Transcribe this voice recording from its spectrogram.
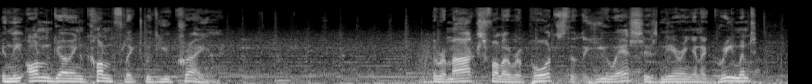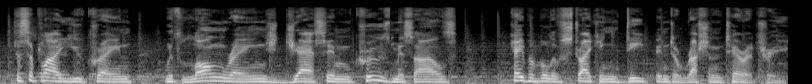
in the ongoing conflict with Ukraine. The remarks follow reports that the US is nearing an agreement to supply Ukraine with long-range JASSM cruise missiles capable of striking deep into Russian territory.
